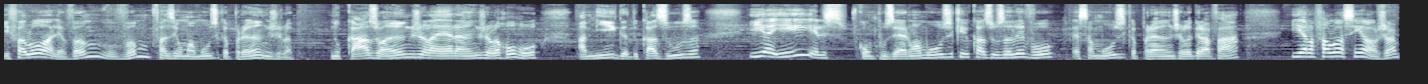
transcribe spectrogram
e falou: Olha, vamos, vamos fazer uma música para Ângela. No caso, a Ângela era Ângela Rorô, amiga do Cazuza. E aí eles compuseram a música e o Cazuza levou essa música para Ângela gravar. E ela falou assim, ó, já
